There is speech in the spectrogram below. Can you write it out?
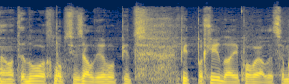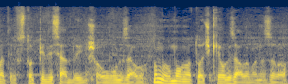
От, і двоє хлопців взяли його під, під пахи да, і повели це метрів 150 до іншого вокзалу. Ну, ми умовно точки вокзалу ми називав.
